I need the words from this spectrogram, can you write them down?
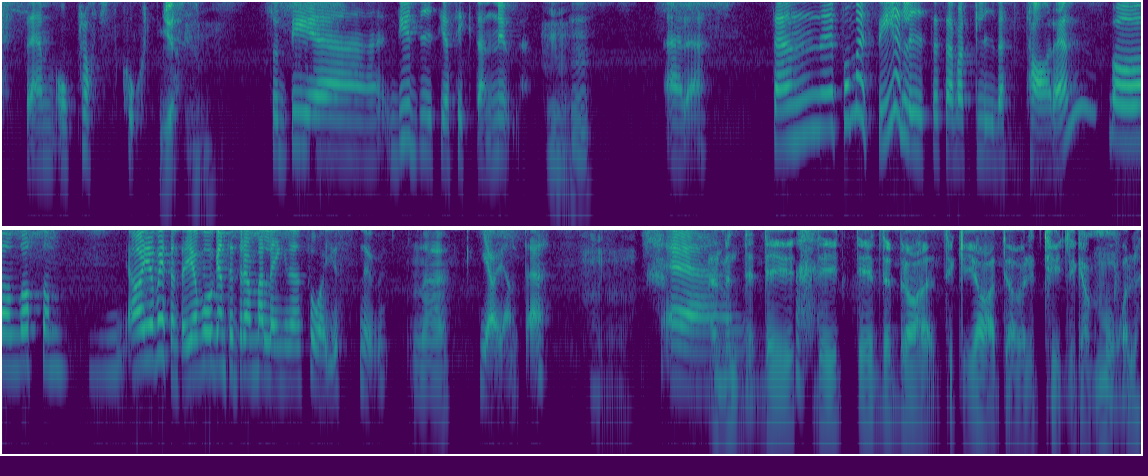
SM och proffskort. Yes. Så det, det är ju dit jag siktar nu. Mm. Är det. Sen får man se lite så här, vart livet tar en. Vad, vad som... Ja, jag vet inte. Jag vågar inte drömma längre än så just nu. Nej. Gör jag inte. Eh, Men, men det, det, är ju, det, är ju, det är bra, tycker jag, att du har väldigt tydliga mål.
